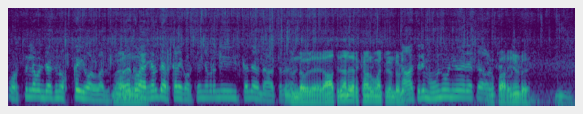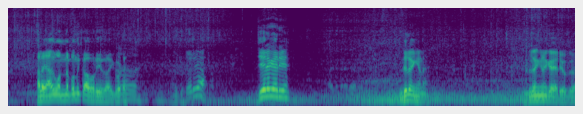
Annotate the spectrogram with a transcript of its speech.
പുറത്തുള്ള പഞ്ചായത്തിനും ഒക്കെ ഈ വെള്ളമാണ്. വെള്ളമൊക്കെ ഭയങ്കര തിരക്കാണ്. കുറച്ച് കഴിഞ്ഞാൽ ഇവിടെ നിന്ന് ഇരിക്കാൻ തരണ്ട ഉണ്ടാവില്ലേ രാത്രി. നല്ല തിരക്കാണ് മറ്റുണ്ടാവില്ലേ രാത്രി മൂന്ന് മണി വരെ ഒക്കെ പറയുന്നുണ്ട്. അല്ല ഞാൻ വന്നപ്പോ ഒന്ന് കവർ ചെയ്ത് ആയിക്കോട്ടെ. കയറിയേ ഇതിലെങ്ങനെ? ഇതിലെങ്ങനെ കയറി വെക്കുക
